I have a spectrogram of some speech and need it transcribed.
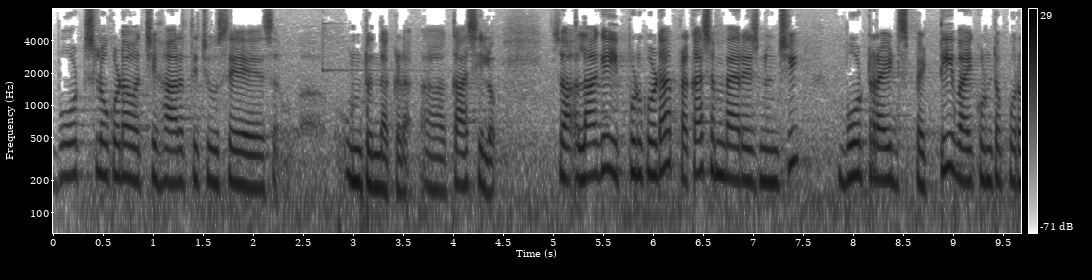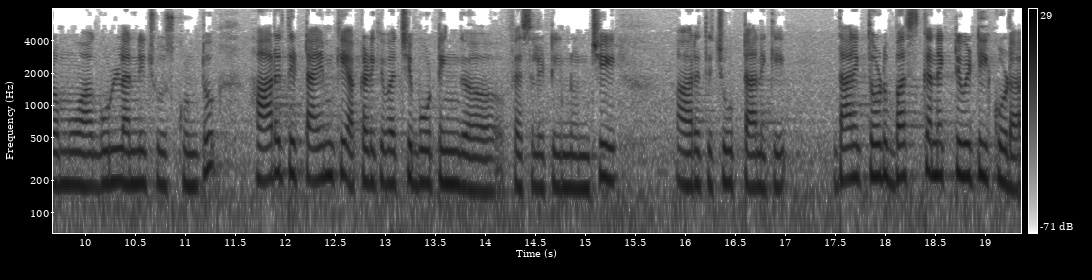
బోట్స్లో కూడా వచ్చి హారతి చూసే ఉంటుంది అక్కడ కాశీలో. సో అలాగే ఇప్పుడు కూడా ప్రకాశం బ్యారేజ్ నుంచి బోట్ రైడ్స్ పెట్టి వైకుంఠపురము ఆ గుళ్ళన్నీ చూసుకుంటూ హారతి టైంకి అక్కడికి వచ్చి బోటింగ్ ఫెసిలిటీ నుంచి హారతి చూడటానికి దానికి తోడు బస్ కనెక్టివిటీ కూడా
